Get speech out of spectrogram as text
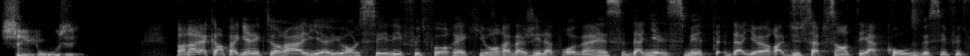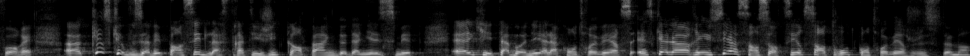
s'imposer. Pendant la campagne électorale, il y a eu, on le sait, les feux de forêt qui ont ravagé la province. Daniel Smith, d'ailleurs, a dû s'absenter à cause de ces feux de forêt. Euh, qu'est-ce que vous avez pensé de la stratégie de campagne de Daniel Smith? Elle qui est abonnée à la controverse, est-ce qu'elle a réussi à s'en sortir sans trop de controverse, justement?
